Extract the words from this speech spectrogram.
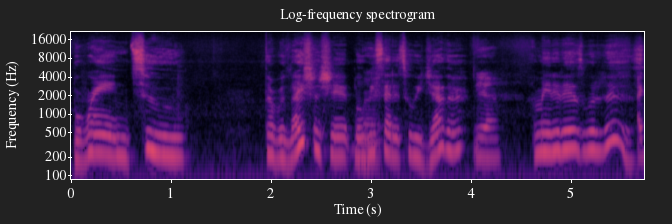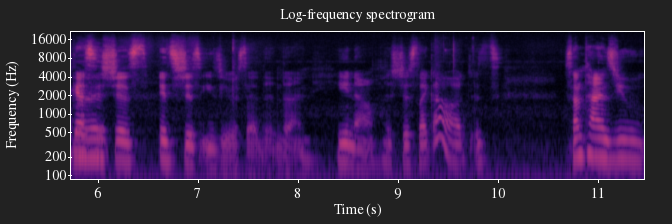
bring to the relationship, but we said it to each other. Yeah. I mean, it is what it is. I guess Like, it's just it's just easier said than done. You know, it's just like oh, it's sometimes you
